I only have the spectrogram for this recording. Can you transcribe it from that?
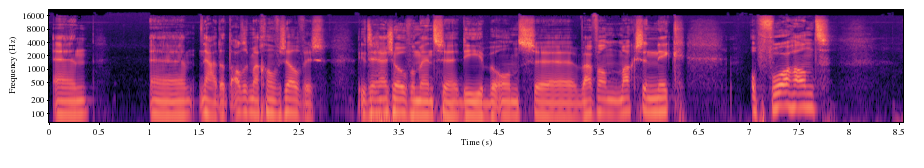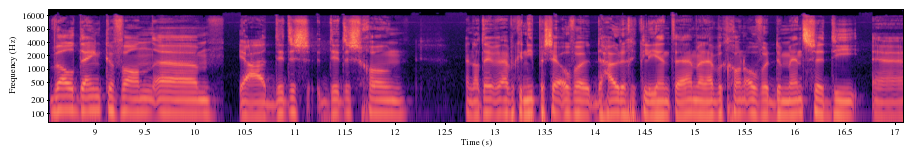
En eh, nou, dat alles maar gewoon vanzelf is. Er zijn zoveel mensen die bij ons, eh, waarvan Max en ik op voorhand wel denken van, ehm, ja, dit is, dit is gewoon. En dat heb, ik het niet per se over de huidige cliënten, hè, maar dan heb ik gewoon over de mensen die, eh,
